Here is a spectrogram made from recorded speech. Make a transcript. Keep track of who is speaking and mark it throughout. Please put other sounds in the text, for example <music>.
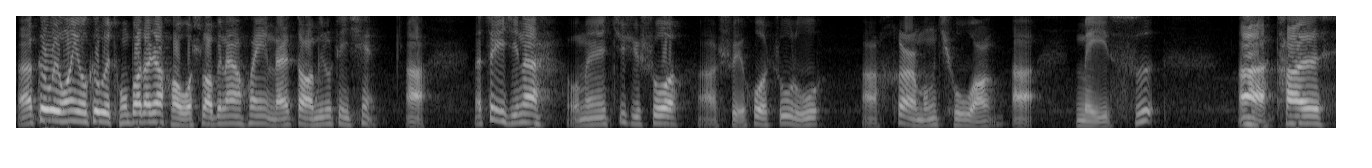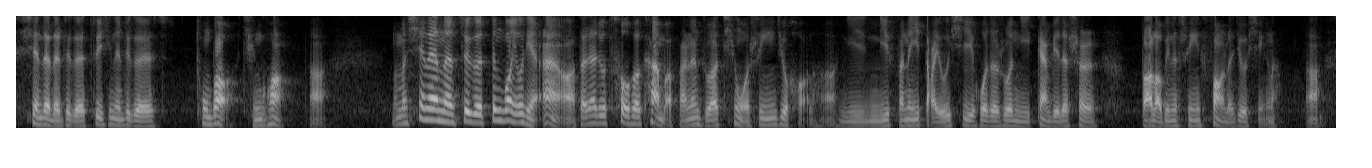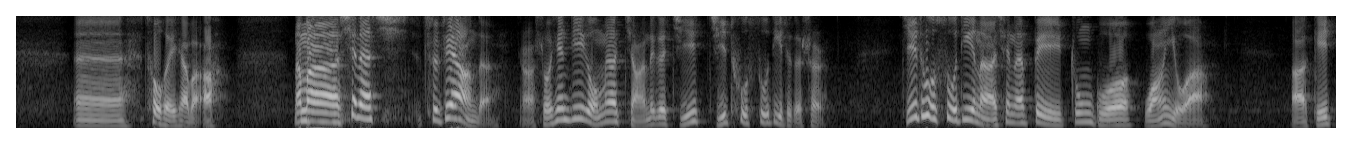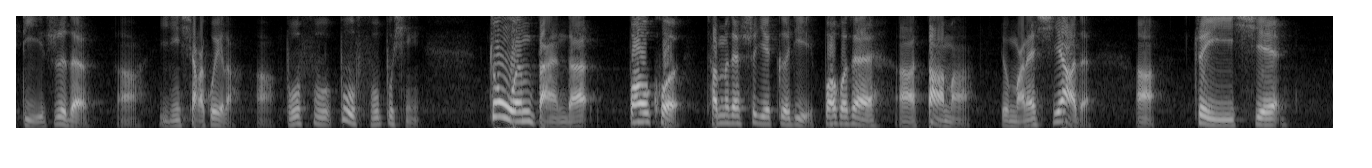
Speaker 1: 呃，各位网友、各位同胞，大家好，我是老兵蓝，欢迎来到麋鹿阵线啊。那这一集呢，我们继续说啊，水货侏儒啊，荷尔蒙球王啊，美斯啊，他现在的这个最新的这个通报情况啊。那么现在呢，这个灯光有点暗啊，大家就凑合看吧，反正主要听我声音就好了啊。你你反正你打游戏或者说你干别的事儿，把老兵的声音放着就行了啊。嗯，凑合一下吧啊。那么现在是这样的啊，首先第一个我们要讲这个极极兔速递这个事儿。极兔速递呢，现在被中国网友啊啊给抵制的啊，已经下跪了啊，不服不服不行。中文版的，包括他们在世界各地，包括在啊大马就马来西亚的啊这一些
